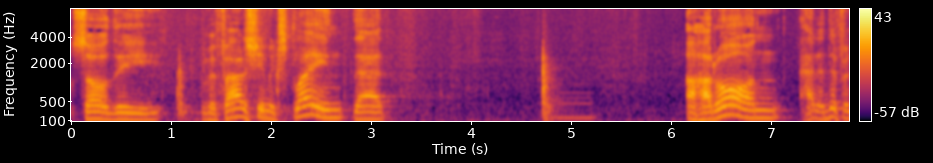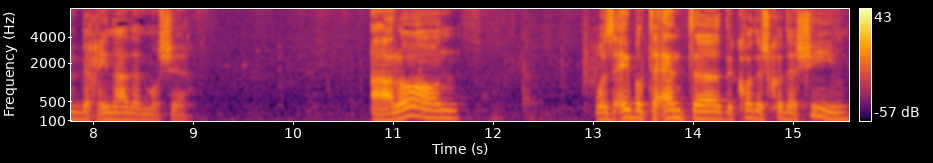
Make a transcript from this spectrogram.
So the Mefarshim explained that Aharon had a different Bechina than Moshe. Aaron was able to enter the Kodesh Kodashim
